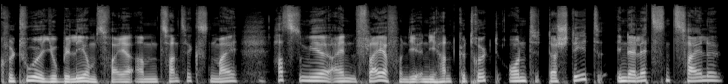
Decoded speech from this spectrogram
Kultur Jubiläumsfeier am 20. Mai hast du mir einen Flyer von dir in die Hand gedrückt und da steht in der letzten Zeile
